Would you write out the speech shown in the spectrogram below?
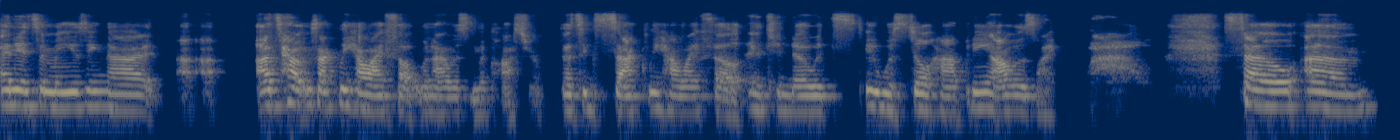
and it's amazing that uh, that's how exactly how i felt when i was in the classroom. That's exactly how i felt and to know it's it was still happening i was like wow. So um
